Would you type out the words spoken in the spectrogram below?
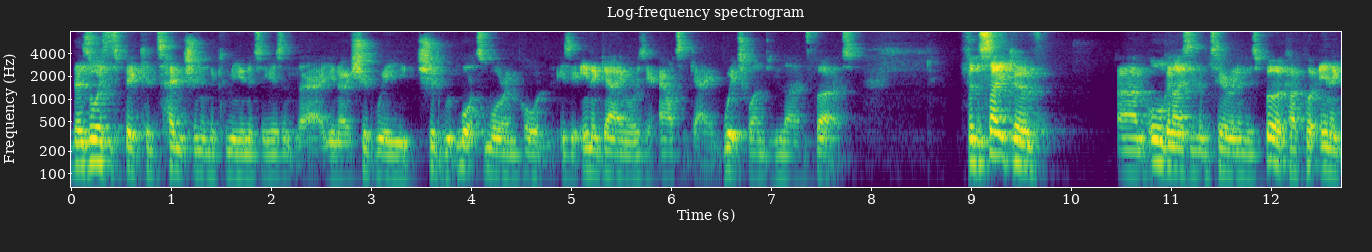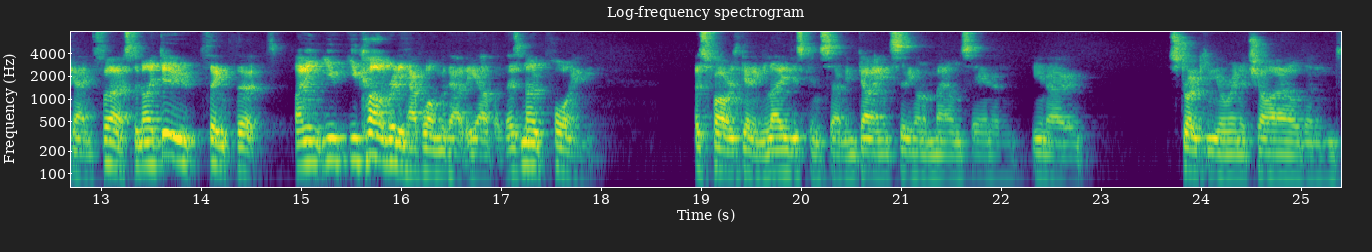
there's always this big contention in the community, isn't there? You know, should we should we, what's more important? Is it inner game or is it outer game? Which one do you learn first? For the sake of um, organising the material in this book, I put inner game first, and I do think that I mean you you can't really have one without the other. There's no point as far as getting laid is concerned in going and sitting on a mountain and you know stroking your inner child and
